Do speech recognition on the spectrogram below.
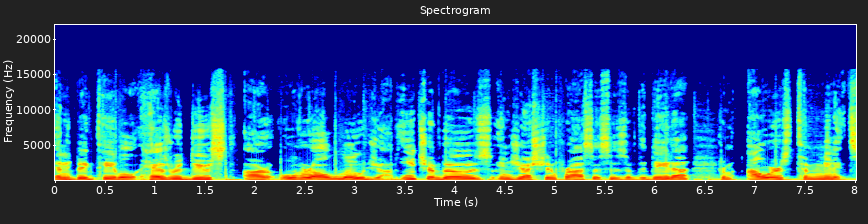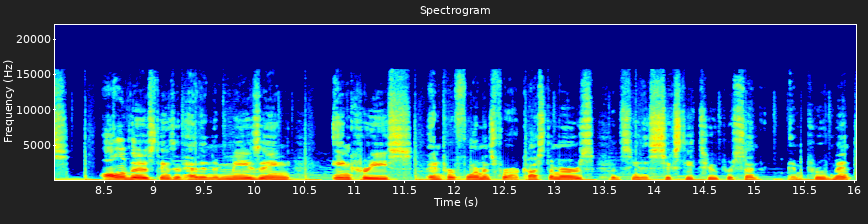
And Bigtable has reduced our overall load job. Each of those ingestion processes of the data from hours to minutes. All of those things have had an amazing increase in performance for our customers. We've seen a 62% improvement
